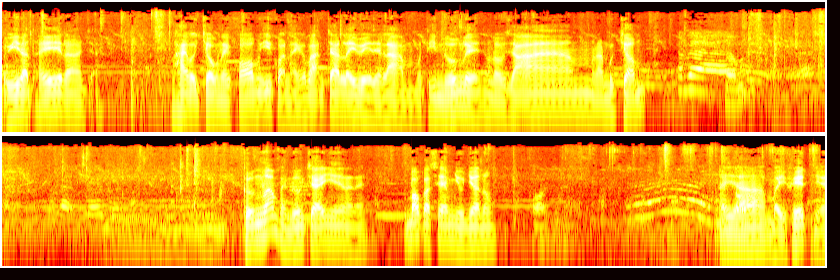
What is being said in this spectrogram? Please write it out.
ý là thấy là hai vợ chồng này có một ít quả này các bạn chắc là lấy về để làm một tí nướng lên xong rồi giã làm nước chấm. Cứng lắm phải nướng cháy như thế này này. Bóc cả xem nhiều nhân không? Có đây da bảy phết nhỉ.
